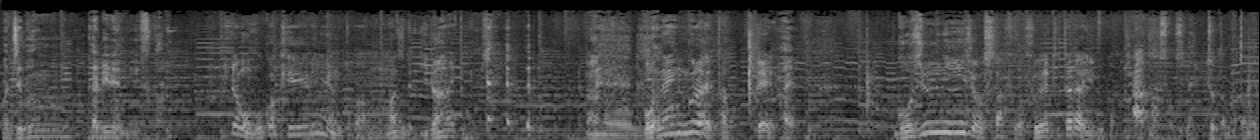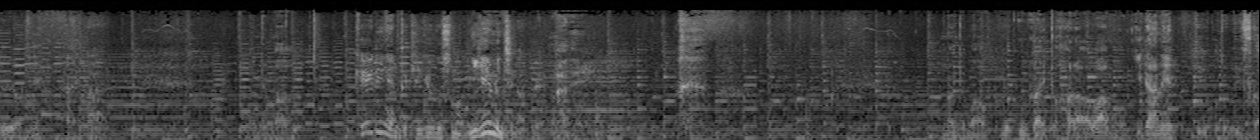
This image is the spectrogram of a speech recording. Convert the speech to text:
まあ、自分が理念でいいですか。いやもう僕は経営理念とかはもうマジでいらないと思います。あの5年ぐらい経ってはい。50人以上スタッフが増えてたらいるかもしれない、あまあそうですね。ちょっとまとめるようにね。はい、はい、経営理念って結局その逃げ道なんではい。なんでまあう鵜飼と原はもういらねっていうことでいいですか？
